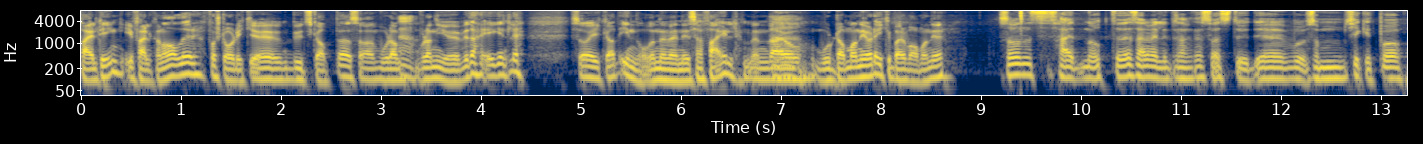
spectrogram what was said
feil ting i feil kanaler. Forstår de ikke budskapet? Altså, hvordan, Ja. hvordan gjør vi det egentlig? Så ikke at innholdet nødvendigvis er feil, men det er jo hvordan man gjør det, ikke bare hva man gjør. Som en side note til det, så er det veldig interessant. Jeg så et studie som kikket på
